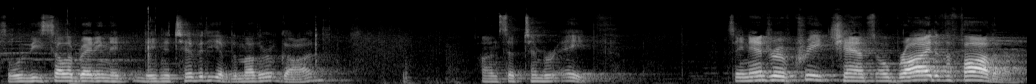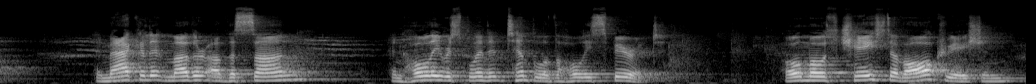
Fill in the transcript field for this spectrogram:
So we'll be celebrating the, the Nativity of the Mother of God on September 8th. St. Andrew of Crete chants, O Bride of the Father, Immaculate Mother of the Son, and Holy Resplendent Temple of the Holy Spirit. O most chaste of all creation,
